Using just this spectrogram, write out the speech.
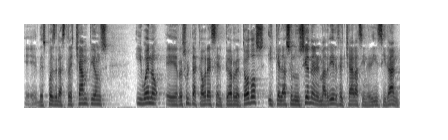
después de las tres Champions. Y bueno, resulta que ahora es el peor de todos y que la solución en el Madrid es echar a Zinedine Zidane.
